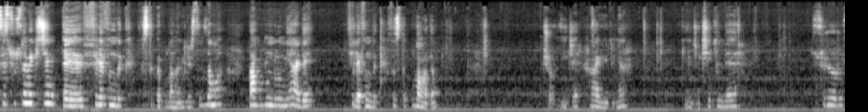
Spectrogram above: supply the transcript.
Siz süslemek için e, file fındık fıstık da kullanabilirsiniz ama ben bulunduğum yerde file fındık fıstık bulamadım. Şöyle iyice her yerine gelecek şekilde sürüyoruz.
